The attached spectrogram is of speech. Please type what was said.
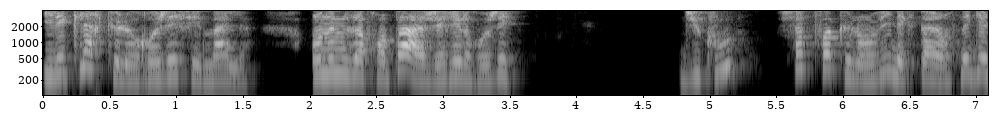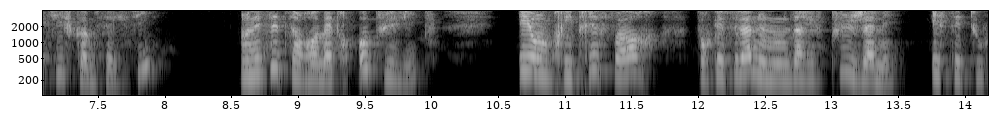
il est clair que le rejet fait mal. On ne nous apprend pas à gérer le rejet. Du coup, chaque fois que l'on vit une expérience négative comme celle-ci, on essaie de s'en remettre au plus vite et on prie très fort pour que cela ne nous arrive plus jamais. Et c'est tout.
